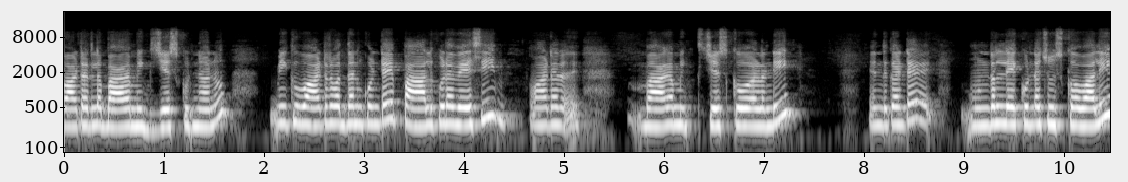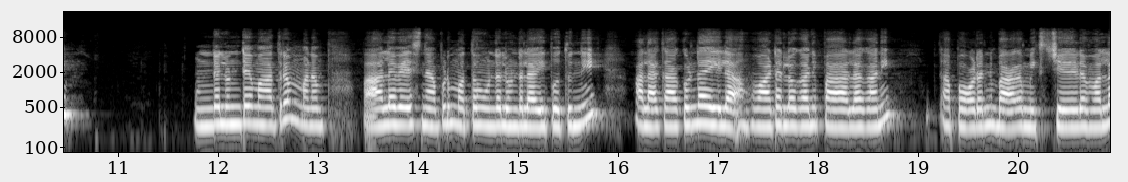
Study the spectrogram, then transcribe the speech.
వాటర్లో బాగా మిక్స్ చేసుకుంటున్నాను. మీకు వాటర్ వద్దనుకుంటే పాలు కూడా వేసి వాటర్ బాగా మిక్స్ చేసుకోవాలండి. ఎందుకంటే ఉండలు లేకుండా చూసుకోవాలి. ఉండలు ఉంటే మాత్రం మనం పాల వేసినప్పుడు మొత్తం ఉండలు ఉండలు అయిపోతుంది. అలా కాకుండా ఇలా వాటర్లో కానీ పాలలో కానీ ఆ పౌడర్ని బాగా మిక్స్ చేయడం వల్ల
